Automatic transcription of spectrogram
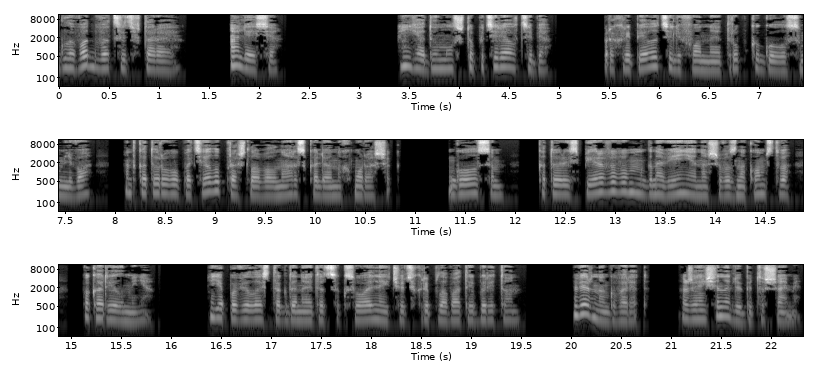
Глава двадцать вторая. Олеся. «Я думал, что потерял тебя», — прохрипела телефонная трубка голосом льва, от которого по телу прошла волна раскаленных мурашек. Голосом, который с первого мгновения нашего знакомства покорил меня. Я повелась тогда на этот сексуальный, чуть хрипловатый баритон. Верно говорят, женщина любит ушами.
